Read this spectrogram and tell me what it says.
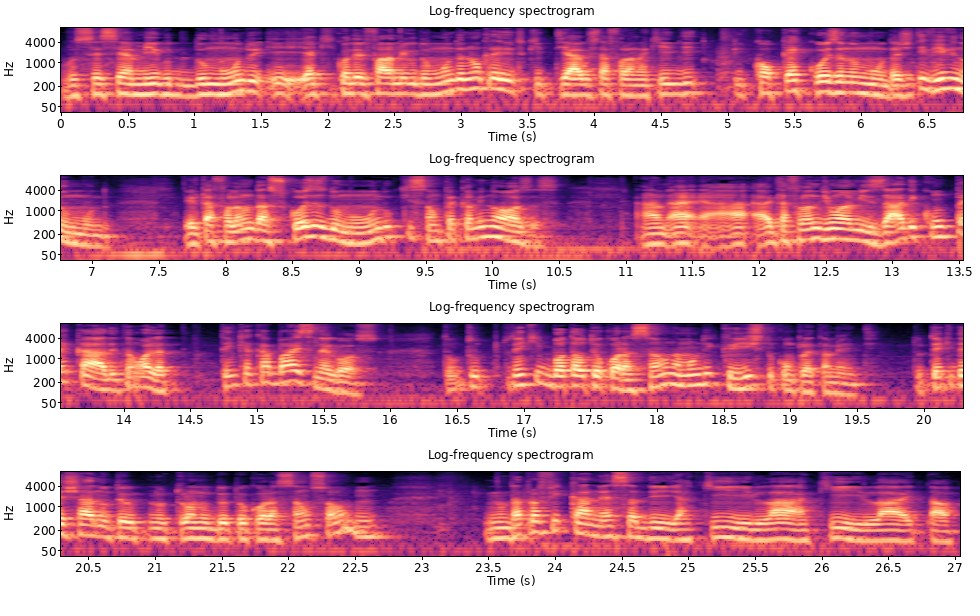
você ser amigo do mundo, e, e aqui quando ele fala amigo do mundo, eu não acredito que Tiago está falando aqui de, de qualquer coisa no mundo. A gente vive no mundo. Ele está falando das coisas do mundo que são pecaminosas. A, a, a, ele está falando de uma amizade com o pecado. Então, olha, tem que acabar esse negócio. Então tu, tu tem que botar o teu coração na mão de Cristo completamente. Tu tem que deixar no, teu, no trono do teu coração só um. Não dá para ficar nessa de aqui, lá, aqui, lá e tal.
